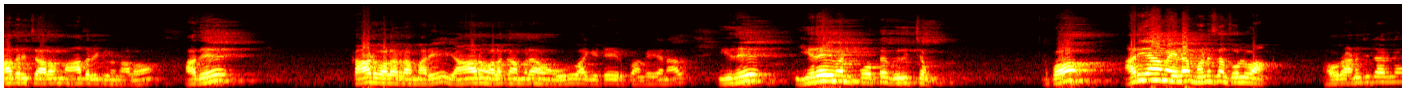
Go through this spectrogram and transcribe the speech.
ஆதரித்தாலும் ஆதரிக்கலைனாலும் அதே காடு வளர்கிற மாதிரி யாரும் வளர்க்காமலே அவங்க உருவாக்கிட்டே இருப்பாங்க. ஏனால் இது இறைவன் போட்ட விருச்சம் அப்போது அறியாமையில் மனுஷன் சொல்லுவான். அவர் அணைஞ்சிட்டாருங்க.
